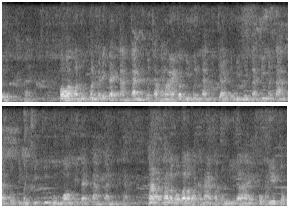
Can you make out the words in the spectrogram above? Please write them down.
อใช่เพราะว่ามนุษย์มันไม่ได้แตกต่างกันนะครับครับมายก็มีเหมือนกันจิตใจก็มีเหมือนกันที่มันต่างกันตรงที่มันคิดที่มุมมองที่แตกต่างกันครับถ้าถ้าเราบอกว่าเราพัฒนาเขาตรงนี้ได้โอเคจบ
